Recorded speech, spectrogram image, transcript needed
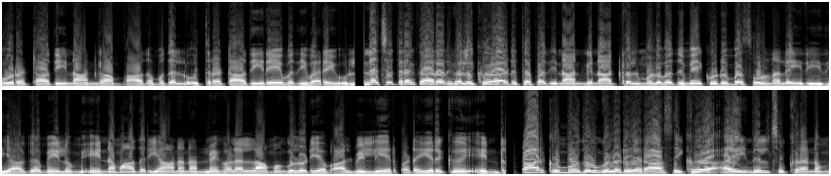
பூரட்டாதி நான்காம் பாதம் முதல் உத்திரட்டாதி ரேவதி வரை உள்ள நட்சத்திரக்காரர்களுக்கு அடுத்த பதினான்கு நாட்கள் முழுவதுமே குடும்ப சூழ்நிலை ரீதியாக மேலும் என்ன மாதிரியான நன்மைகள் எல்லாம் உங்களுடைய வாழ்வில் ஏற்பட இருக்கு என்று பார்க்கும்போது உங்களுடைய ராசிக்கு ஐந்தில் சுக்கிரனும்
